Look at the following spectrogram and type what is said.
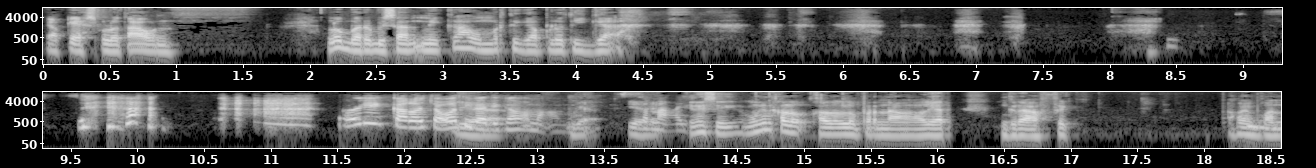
ya oke 10 tahun. Lu baru bisa nikah umur 33. Tapi kalau cowok tiga-tiga mama aman. Ya, Tenang aja. ini sih mungkin kalau kalau lu pernah lihat grafik apa ya Hmm. bukan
